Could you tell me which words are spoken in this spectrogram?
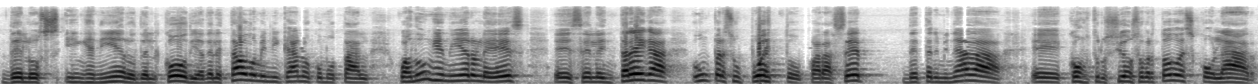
de los ingenieros, del CODIA, del Estado Dominicano como tal, cuando un ingeniero le es, eh, se le entrega un presupuesto para hacer determinada eh, construcción, sobre todo escolar,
